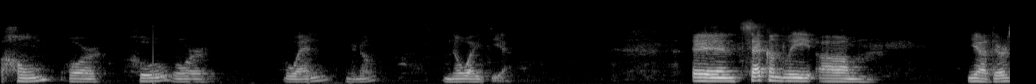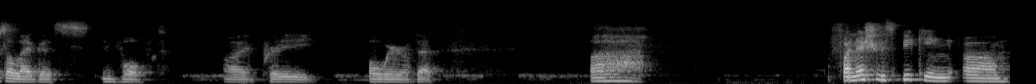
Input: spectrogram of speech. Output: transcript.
whom or who or when, you know, no idea. And secondly, um, yeah, there's a legacy involved. I'm pretty aware of that. Uh, financially speaking, um,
